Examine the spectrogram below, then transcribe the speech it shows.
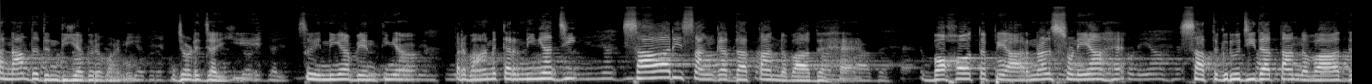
ਆਨੰਦ ਦਿੰਦੀ ਹੈ ਗੁਰਬਾਣੀ ਜੁੜ ਜਾਈਏ ਸੋ ਇੰਨੀਆਂ ਬੇਨਤੀਆਂ ਪ੍ਰਵਾਨ ਕਰਨੀਆਂ ਜੀ ਸਾਰੀ ਸੰਗਤ ਦਾ ਧੰਨਵਾਦ ਹੈ ਬਹੁਤ ਪਿਆਰ ਨਾਲ ਸੁਣਿਆ ਹੈ ਸਤਿਗੁਰੂ ਜੀ ਦਾ ਧੰਨਵਾਦ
